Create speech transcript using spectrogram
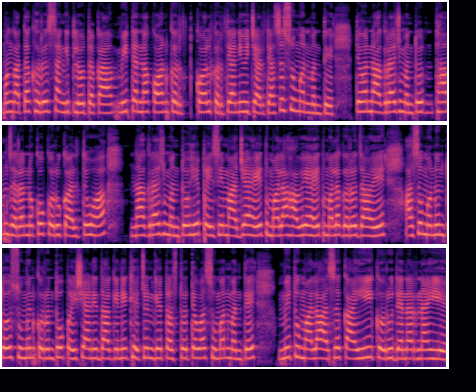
मग आता खरंच सांगितलं होतं का? मी त्यांना कॉल कर कॉल करते आणि विचारते असं सुमन म्हणते. तेव्हा नागराज म्हणतो थांब जरा नको करू काल तेव्हा नागराज म्हणतो हे पैसे माझे आहेत मला हवे आहेत मला गरज आहे. असं म्हणून तो सुमन करून तो पैसे आणि दागिने खेचून घेत असतो. तेव्हा सुमन म्हणते मी तुम्हाला असं काहीही करू देणार नाही आहे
